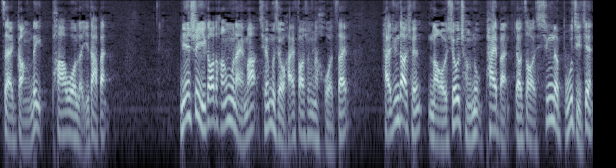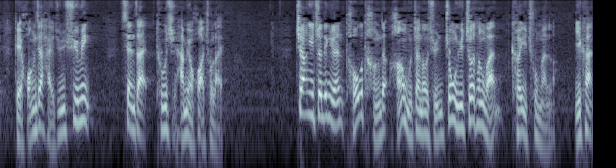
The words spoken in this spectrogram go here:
在港内趴窝了一大半。年事已高的航母奶妈前不久还发生了火灾，海军大臣恼羞成怒，拍板要造新的补给舰给皇家海军续命。现在图纸还没有画出来。这样一支令人头疼的航母战斗群终于折腾完，可以出门了。一看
